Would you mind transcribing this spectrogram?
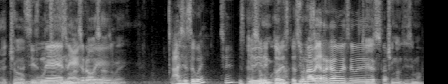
Ha hecho El cisne negro y- cosas, güey. Ah, ¿es ese güey? Sí. Es Es un- director es una verga, güey, ese güey. Sí, es director. chingoncísimo.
